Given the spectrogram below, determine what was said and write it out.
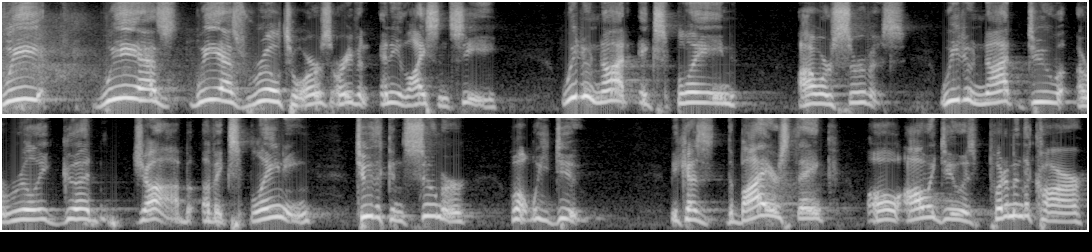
We we as we as realtors or even any licensee, we do not explain our service. We do not do a really good job of explaining to the consumer what we do. Because the buyers think, oh, all we do is put them in the car,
